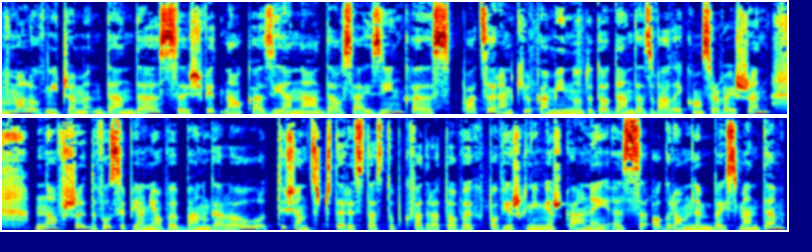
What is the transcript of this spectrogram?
w malowniczym Dundas. Świetna okazja na downsizing. Spacerem kilka minut do Dundas Valley Conservation. Nowszy dwusypialniowy bungalow 1400 stóp kwadratowych powierzchni mieszkalnej z ogromnym basementem,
